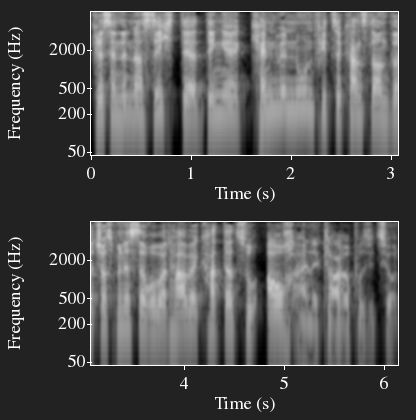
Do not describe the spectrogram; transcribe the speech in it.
Christian Lindners Sicht der Dinge kennen wir nun. Vizekanzler und Wirtschaftsminister Robert Habeck hat dazu auch eine klare Position.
